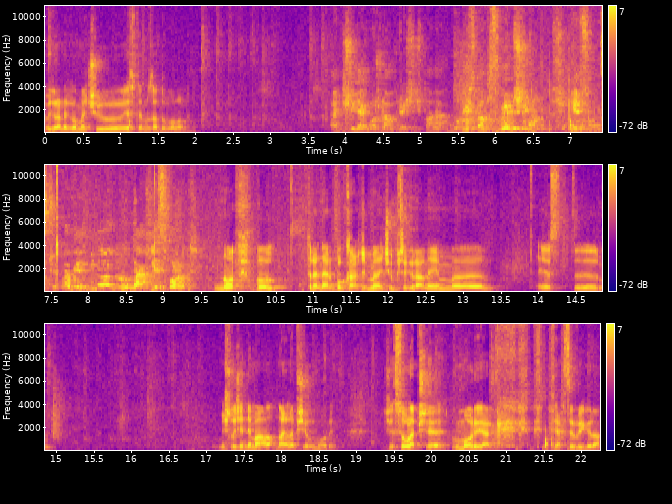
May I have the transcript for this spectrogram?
wygranego meczu jestem zadowolony. A dzisiaj jak można określić Pana humor? Jest Pan zły, czy, czy nie zły? Czy powiedz mi, no, no taki jest sport. No, bo trener po każdym meczu przegranym e, jest. e, Myślę, że nie ma najlepsze humory. Że są lepsze humory, jak, jak se wygra.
